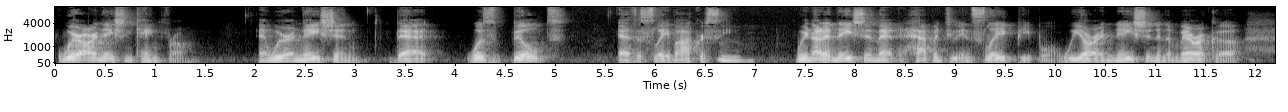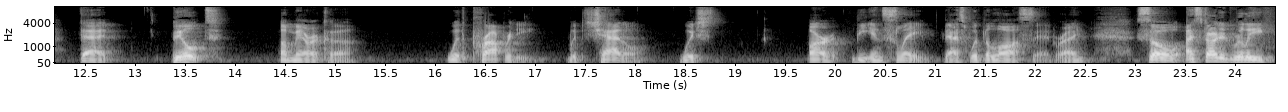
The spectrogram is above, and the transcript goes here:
where our nation came from, and we're a nation that was built as a slavocracy. Mm. We're not a nation that happened to enslave people. We are a nation in America that built America with property with chattel, which are the enslaved. That's what the law said, right? So I started really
